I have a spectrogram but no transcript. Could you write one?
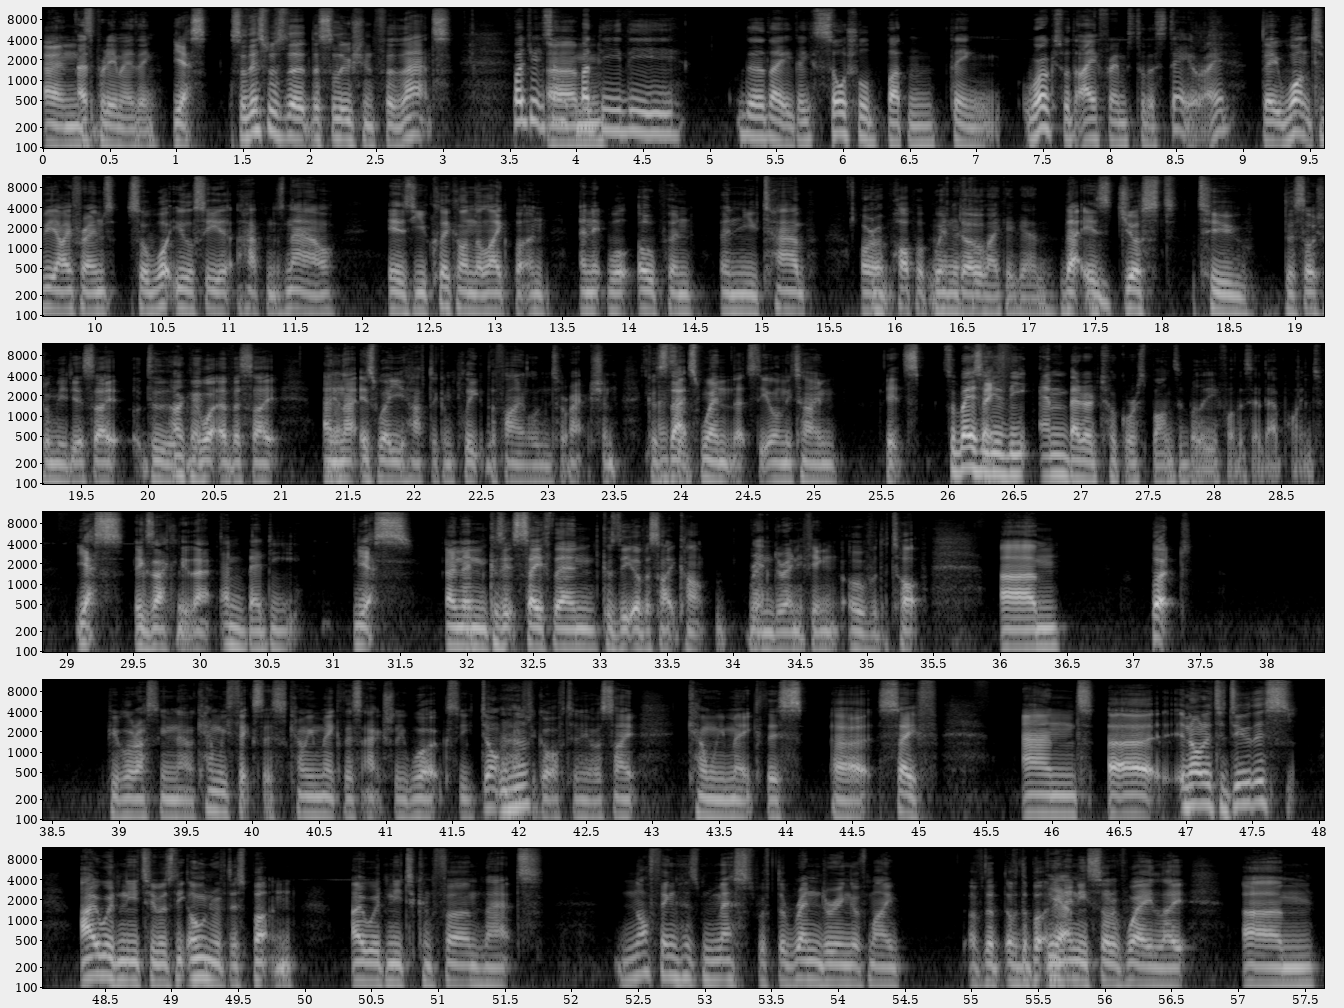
and That's pretty amazing. yes, so this was the, the solution for that. But you, so, but Um, the the the like, like social button thing works with iframes to this day, right? They want to be iframes, so what you'll see happens now is you click on the like button, and it will open a new tab or a pop-up have to window like again. that is just to the social media site, to the, Okay. the whatever site, and that is where you have to complete the final interaction because that's when that's the only time it's So basically, safe. the embedder took responsibility for this at that point. yes, exactly that. Embeddee. Yes, and then because it's safe then because the other site can't render anything over the top. Um, but people are asking now, can we fix this? Can we make this actually work so you don't have to go off to the other site? Can we make this uh, safe? And uh, in order to do this, I would need to, as the owner of this button, I would need to confirm that nothing has messed with the rendering of my of the of the button Yeah. in any sort of way. Like um,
